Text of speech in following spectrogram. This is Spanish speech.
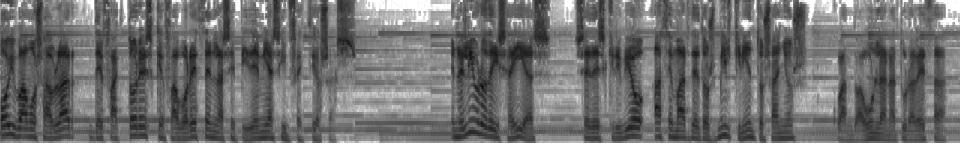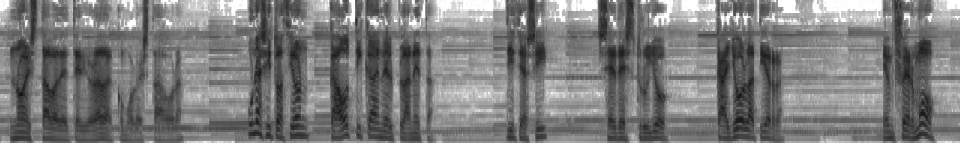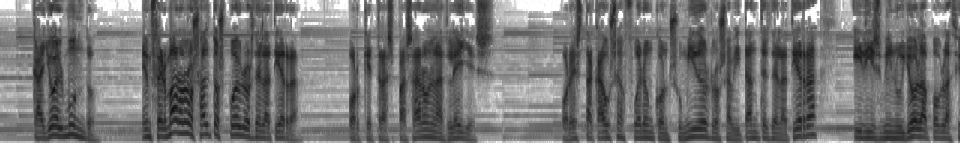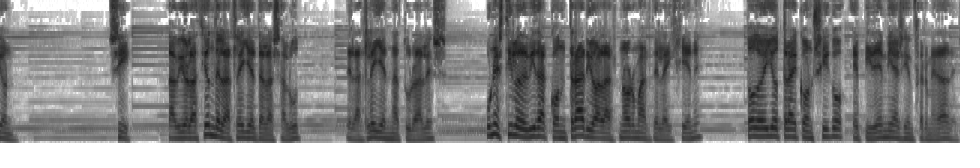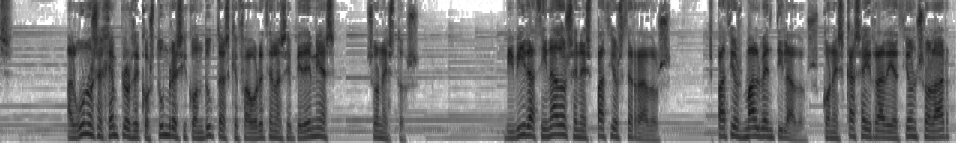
Hoy vamos a hablar de factores que favorecen las epidemias infecciosas. En el libro de Isaías se describió hace más de 2500 años, cuando aún la naturaleza no estaba deteriorada como lo está ahora, una situación caótica en el planeta. Dice así, se destruyó, cayó la tierra, enfermó, cayó el mundo, enfermaron los altos pueblos de la tierra, porque traspasaron las leyes. Por esta causa fueron consumidos los habitantes de la tierra y disminuyó la población. Sí, la violación de las leyes de la salud, de las leyes naturales, un estilo de vida contrario a las normas de la higiene, todo ello trae consigo epidemias y enfermedades. Algunos ejemplos de costumbres y conductas que favorecen las epidemias son estos. Vivir hacinados en espacios cerrados, espacios mal ventilados, con escasa irradiación solar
